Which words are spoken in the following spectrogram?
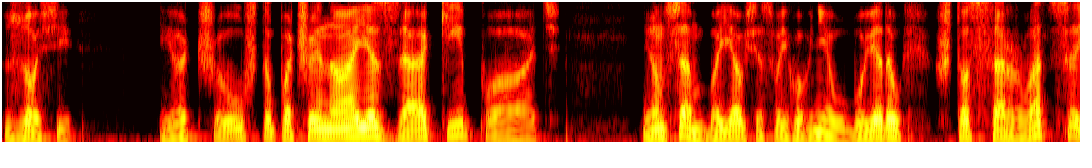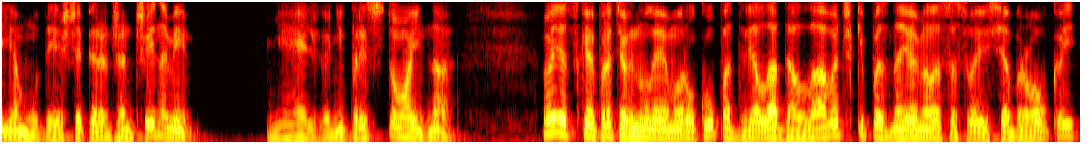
зосі і адчуў што пачынае закіпаць. Ён сам баяўся свайго гневу, бо ведаў, што сарвацца яму ды яшчэ перад жанчынамі нельга непрыстойна. Ваяцкая працягнула яму руку, подвяла да лавачкі, пазнаёміла са сваёй сяброўкай.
